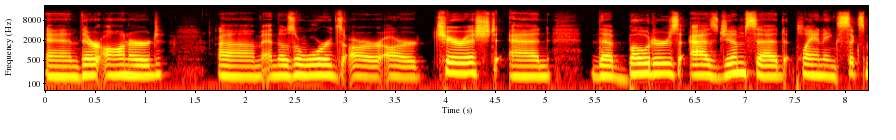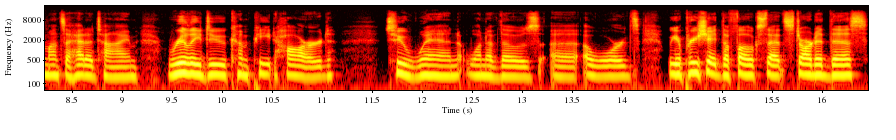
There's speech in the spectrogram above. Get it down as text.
and they're honored. Um, and those awards are are cherished and the boaters as jim said planning six months ahead of time really do compete hard to win one of those uh, awards. We appreciate the folks that started this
